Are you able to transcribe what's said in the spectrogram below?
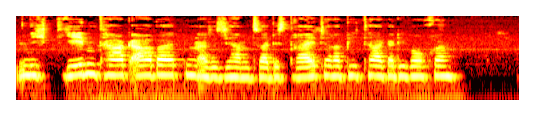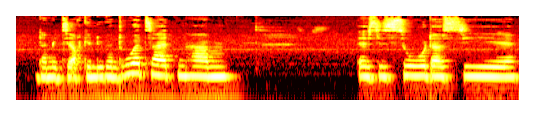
nicht jeden Tag arbeiten, also sie haben zwei bis drei Therapietage die Woche, damit sie auch genügend Ruhezeiten haben. Es ist so, dass sie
